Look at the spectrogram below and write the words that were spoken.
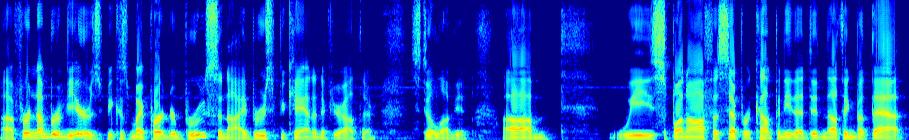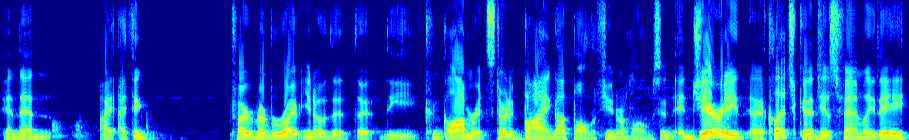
uh, for a number of years because my partner Bruce and I, Bruce Buchanan, if you're out there, still love you. Um, we spun off a separate company that did nothing but that. And then I, I think if I remember right, you know, the, the, the conglomerate started buying up all the funeral homes. And, and Jerry uh, Kletchka and his family, they,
